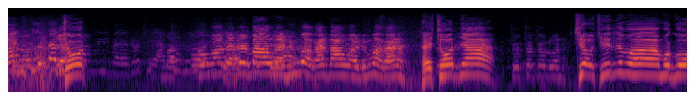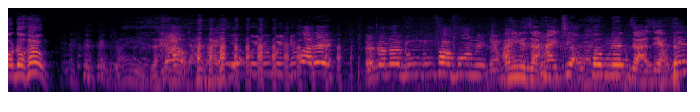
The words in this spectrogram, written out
Anh cứ tân Chốt. có đây bao người đứng vào cái bao người đứng vào cái này Thế chốt nha. chốt chốt chốt luôn. Triệu chín một, một bộ được không? Da. nào Hai triệu bình trung bình đứng vào đây. Để cho nó đúng đúng pha form đi. Để anh giả 2 triệu không nên giả rẻ thế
